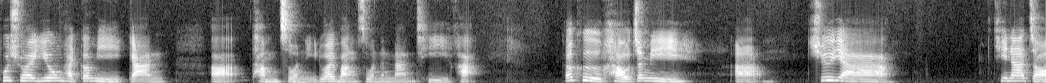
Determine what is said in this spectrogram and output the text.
ผู้ช่วยยุ่งพัดก็มีการทำส่วนนี้ด้วยบางส่วนนานๆทีค่ะ ก็คือเขาจะมีชื่อยาที่หน้าจอ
